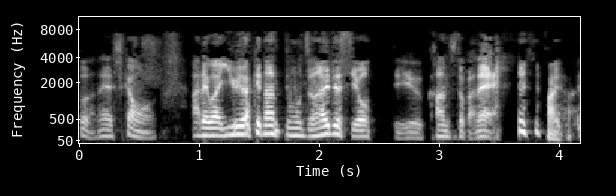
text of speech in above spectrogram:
そうだね。しかも、あれは夕焼けなんてもんじゃないですよっていう感じとかね。はいはい。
